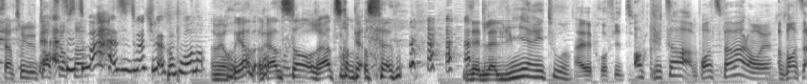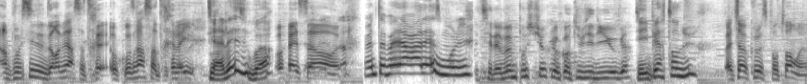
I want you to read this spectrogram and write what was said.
C'est un truc de torture, ça. Assis-toi, assis-toi, tu vas comprendre. Non mais regarde, regarde sans, regarde sans personne. Il y a de la lumière et tout. hein. Allez, profite. Oh putain, par contre, c'est pas mal en vrai. C'est impossible de dormir, ça te au contraire, ça te réveille. T'es à l'aise ou pas? Ouais, ça va, ouais. Mais t'as pas l'air à l'aise, mon lui. C'est la même posture que quand tu faisais du yoga. T'es hyper tendu? Bah, tiens, Claude, c'est pour toi en vrai.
